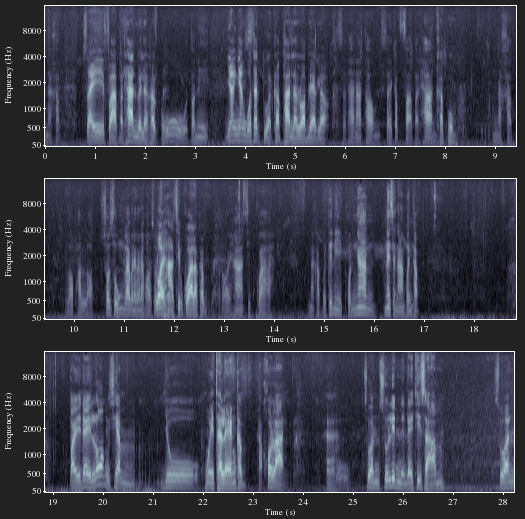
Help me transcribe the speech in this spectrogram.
นะครับ ใส่ฝ้าประทานไว้แล้วครับ โอ้ ตอนนี้ยังยังบ่ทันตรวจครับผ่านแล้วรอบแรกแล้ว สถานะทองใส่กับฝาประทานครับผมนะครับรอบพันรอบส้นสูงรายไปไหนกันนะพ่อส้นสูงร้อยห้าสิบกว่าแล้วครับร้อยห้าสิบกว่านะครับประเทศนี้ผลงานในสนามเพิ่นครับ ไปได้ล่องแชมป์อยู่ห้วยแถลงครับครับโคราชอ่า ส่วนสุรินทร์เนี่ยได้ที่สามส่วน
